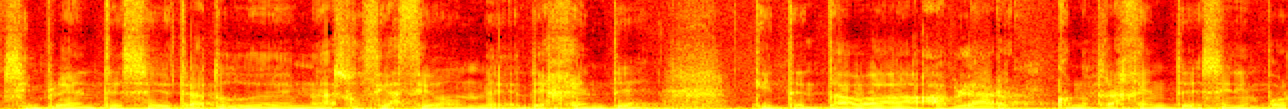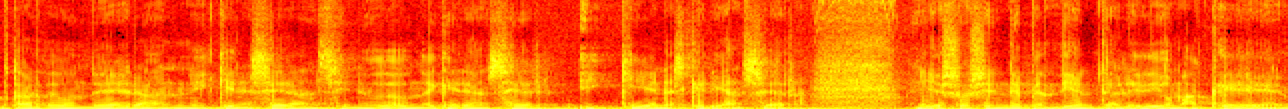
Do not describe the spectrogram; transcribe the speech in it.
Simplemente se trató de una asociación de, de gente que intentaba hablar con otra gente sin importar de dónde eran ni quiénes eran, sino de dónde querían ser y quiénes querían ser. Y eso es independiente al idioma que,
